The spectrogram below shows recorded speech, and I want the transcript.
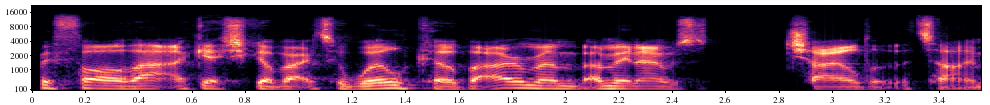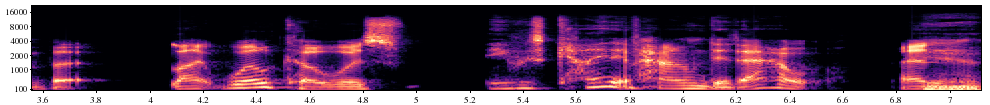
before that, I guess you go back to Wilko. But I remember, I mean, I was a child at the time, but like Wilko was, he was kind of hounded out, and Yeah.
